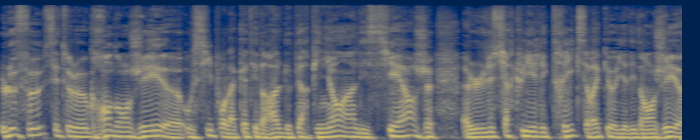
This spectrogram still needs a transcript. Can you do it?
Le feu, c'était le grand danger euh, aussi pour la cathédrale de Perpignan, hein, les cierges, le circuit électrique. C'est vrai qu'il y a des dangers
